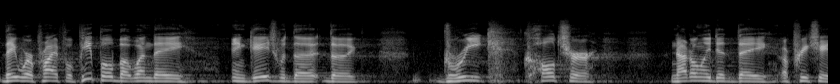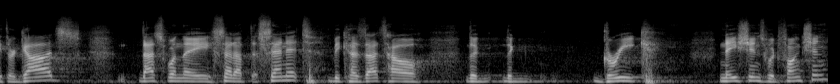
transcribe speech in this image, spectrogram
they were prideful people, but when they engaged with the, the Greek culture, not only did they appreciate their gods, that's when they set up the Senate, because that's how the, the Greek nations would function.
